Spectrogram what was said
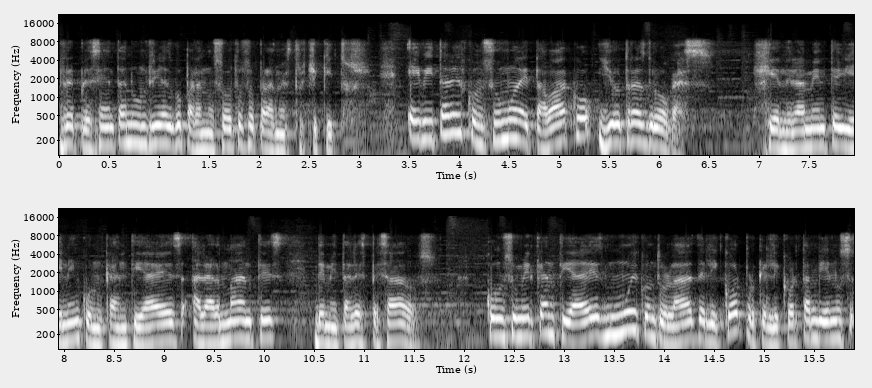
representan un riesgo para nosotros o para nuestros chiquitos. Evitar el consumo de tabaco y otras drogas. Generalmente vienen con cantidades alarmantes de metales pesados. Consumir cantidades muy controladas de licor, porque el licor también nos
